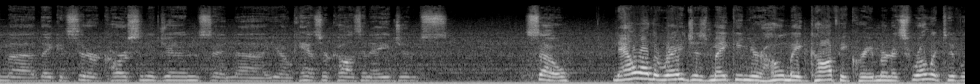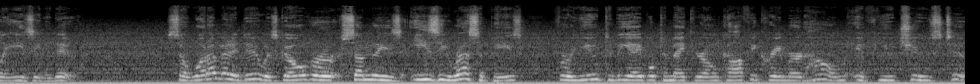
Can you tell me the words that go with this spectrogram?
them uh, they consider carcinogens and uh, you know cancer causing agents. So now all the rage is making your homemade coffee creamer, and it's relatively easy to do. So what I'm going to do is go over some of these easy recipes for you to be able to make your own coffee creamer at home if you choose to,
